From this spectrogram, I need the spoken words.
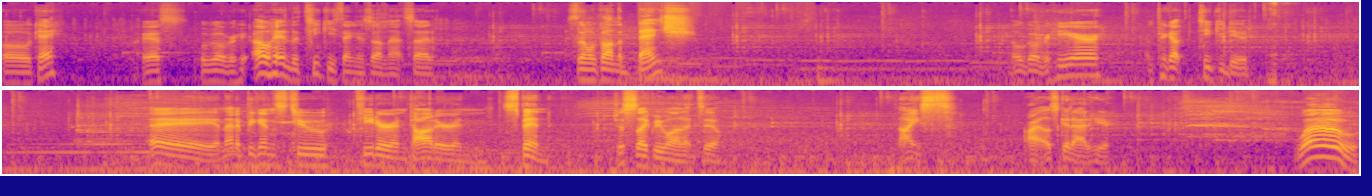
Okay. I guess we'll go over here. Oh, hey, the tiki thing is on that side. So then we'll go on the bench. We'll go over here and pick up the Tiki Dude. Hey, and then it begins to teeter and totter and spin. Just like we want it to. Nice. Alright, let's get out of here. Whoa!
